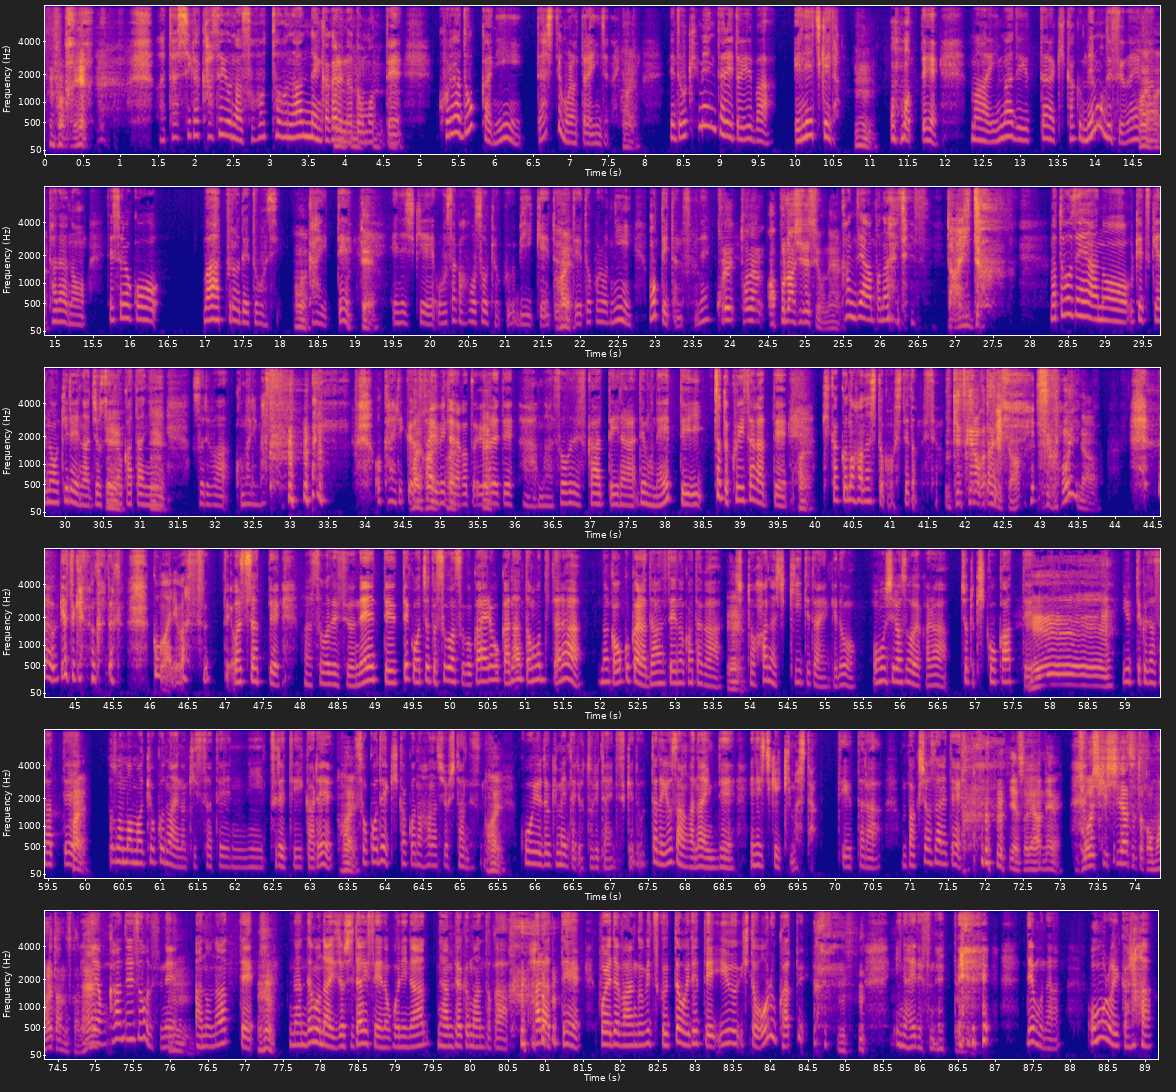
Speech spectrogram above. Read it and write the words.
私が稼ぐのは相当何年かかるんだと思って、これはどっかに出してもらったらいいんじゃないかと。はい。で、ドキュメンタリーといえば NHK だ。うん。思って、まあ今で言ったら企画メモですよね。はいはいなただの。で、それをこう、ワープロで当時はい。書いて、で、NHK 大阪放送局 BK といるところに持っていったんですよね。これ当然アップなしですよね。完全アポなしです。大胆。まあ当然、あの、受付の綺麗な女性の方に、ええそれは困ります。お帰りくださいみたいなことを言われて、ああ、まあそうですかって言いながら、でもねってちょっと食い下がってはい。企画の話とかをしてたんですよ。受付の方にですか？すごいな。受付の方が困りますっておっしゃって、まあそうですよねって言って、こうちょっとすごすご帰ろうかなと思ってたら、なんか奥から男性の方が、ええちょっと話聞いてたんやけど、面白そうやから、ちょっと聞こうかっへてえ。言ってくださって、はい。そのまま局内の喫茶店に連れて行かれ、はい。そこで企画の話をしたんですね。はい。こういうドキュメンタリーを撮りたいんですけど、ただ予算がないんで NHK 来ましたって言ったら、爆笑されて、いや、それはね、常識知らずとか思われたんですかね。いや、完全にそうですね。うんあのなって、うんなんでもない女子大生の子にな、何百万とか払って、これで番組作っておいでっていう人おるかって、いないですねって。でもな、おもろいから、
